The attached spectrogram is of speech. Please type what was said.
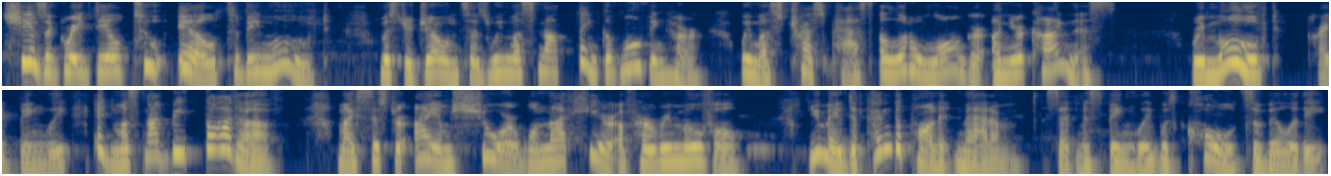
She is a great deal too ill to be moved. Mr. Jones says we must not think of moving her. We must trespass a little longer on your kindness. Removed, cried Bingley. It must not be thought of. My sister, I am sure, will not hear of her removal. You may depend upon it, madam, said Miss Bingley with cold civility,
